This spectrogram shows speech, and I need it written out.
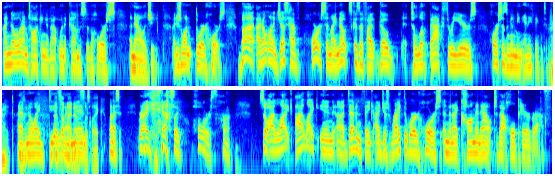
I know what I'm talking about when it comes to the horse analogy. I just want the word horse. But I don't want to just have horse in my notes because if I go to look back three years, horse isn't going to mean anything to me. Right. I have no idea That's what, what my I notes meant look like. when I said right. Yeah, it's like horse, huh? So I like I like in uh, Devon think I just write the word horse and then I comment out to that whole paragraph,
